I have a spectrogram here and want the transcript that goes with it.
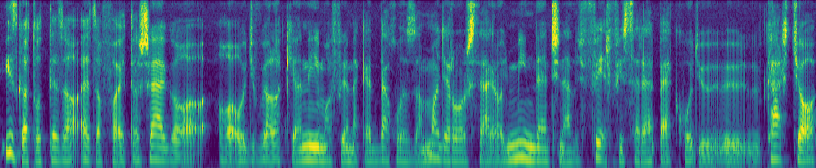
Izgatott ez a, ez a fajtasága, hogy valaki a néma filmeket behozza Magyarországra, hogy mindent csinál, hogy férfi szerepek, hogy ő, kártya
